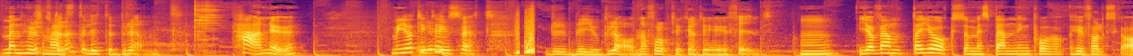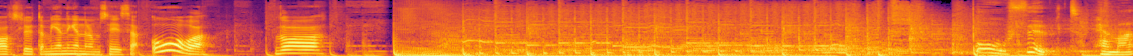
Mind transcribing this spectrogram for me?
Men hur som Luktar det helst, inte lite bränt? här nu. Men jag Är det tyckte... min svett? Du blir ju glad när folk tycker att det är fint. Jag väntar ju också med spänning på hur folk ska avsluta meningen när de säger så här. Åh, vad... Ofult hemma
